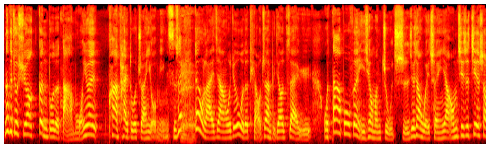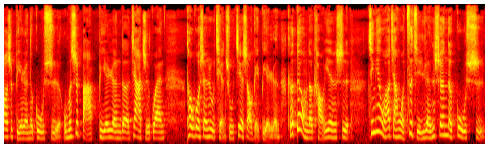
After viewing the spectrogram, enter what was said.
那个就需要更多的打磨，因为怕太多专有名词。所以对我来讲，我觉得我的挑战比较在于，我大部分以前我们主持，就像围城一样，我们其实介绍是。别人的故事，我们是把别人的价值观透过深入浅出介绍给别人。可是对我们的考验是，今天我要讲我自己人生的故事，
